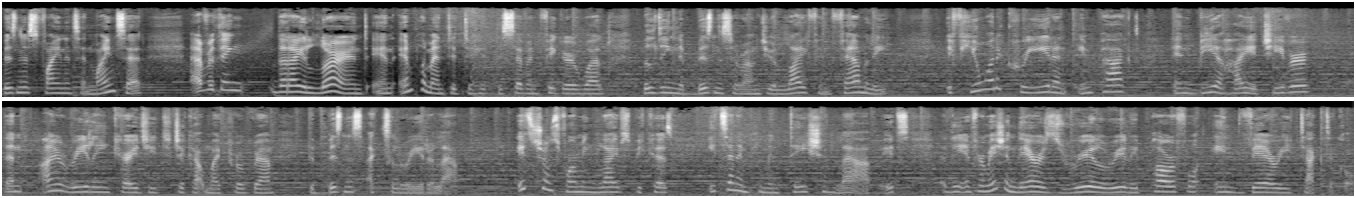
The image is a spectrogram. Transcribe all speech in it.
business, finance, and mindset, everything that I learned and implemented to hit the seven figure while building the business around your life and family, if you want to create an impact and be a high achiever, then I really encourage you to check out my program, the Business Accelerator Lab. It's transforming lives because it's an implementation lab. It's the information there is really, really powerful and very tactical.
